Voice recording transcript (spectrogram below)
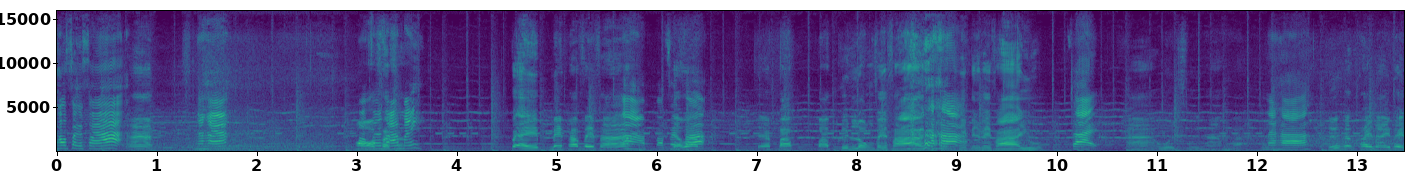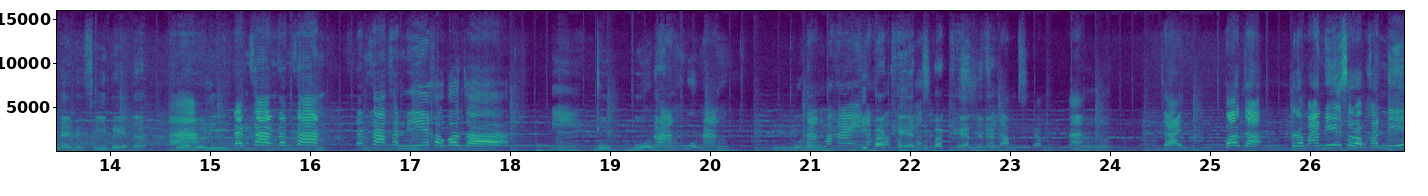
พับไฟฟ้าอ่า นะคะปรับไฟไฟฟ้าฟ้าไหม ไปไม่พับไฟฟ้า อ่าปรับไฟแต่ฟ้าว่าแต่ปรับปรับขึ้นลงไฟฟ้านี่เป็นไฟฟ้าอยู่ใช่ อ่าโอ้ยสวยงามว่ะนะคะ เฮ้ยครับภายในภายในเป็นสีเบจนะอ่าเบอร์รี่ด้านข้างด้านข้าง ด้านข้างคันนี้เขาก็จะนี่บุบุบูหหนันังงบูหนัง อืมบูหนังมาให้ที่นะคะพักแขนตรงที่พักแขนเนยนะสีดำสีดำอะเออใช่ก็จะประมาณนี้สำหรับคันนี้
